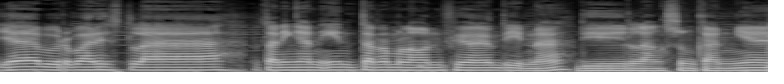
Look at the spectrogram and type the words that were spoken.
ya beberapa hari setelah pertandingan Inter melawan Fiorentina dilangsungkannya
